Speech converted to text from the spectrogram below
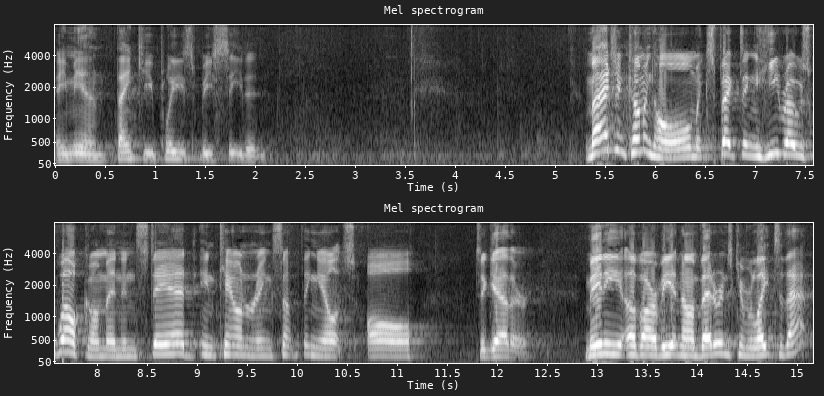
Amen. Thank you. Please be seated. Imagine coming home expecting a hero's welcome and instead encountering something else altogether. Many of our Vietnam veterans can relate to that.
